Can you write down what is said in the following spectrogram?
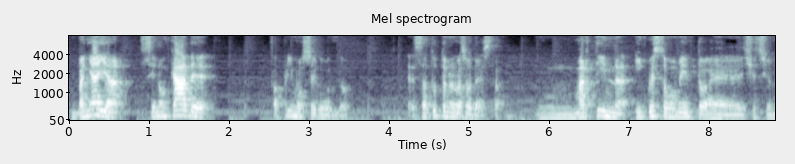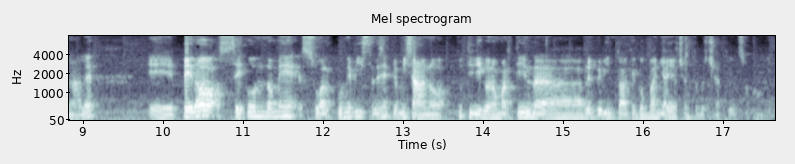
Bagnaia, se non cade, fa primo o secondo. Eh, sta tutto nella sua testa. Mm, Martin in questo momento è eccezionale, eh, però secondo me su alcune piste, ad esempio Misano, tutti dicono Martin eh, avrebbe vinto anche con Bagnaia al 100%, io non sono convinto.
